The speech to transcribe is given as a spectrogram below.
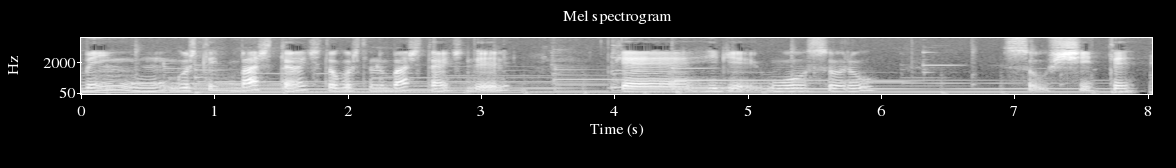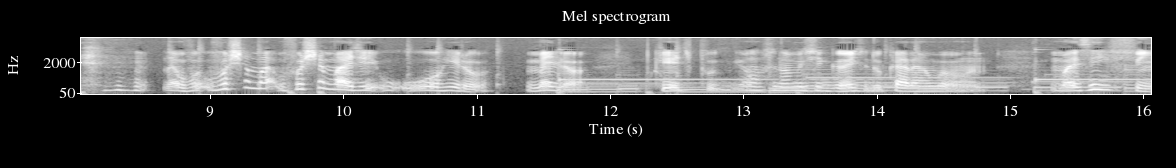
bem. Gostei bastante, tô gostando bastante dele. Que é Hige Wosoru Soushite. Não, vou, vou, chamar, vou chamar de Ohiro. Melhor. Porque, tipo, é um nome gigante do caramba, mano. Mas enfim.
